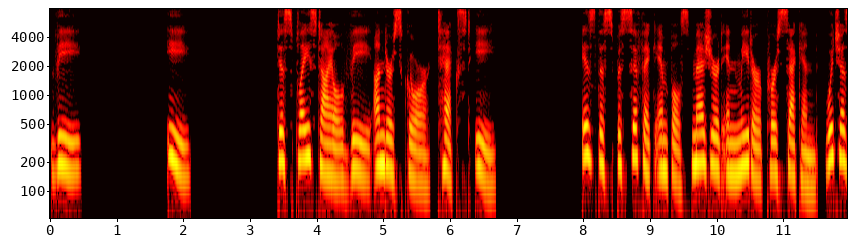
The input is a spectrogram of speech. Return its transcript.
V e display style v underscore text e is the specific impulse measured in meter per second, which is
